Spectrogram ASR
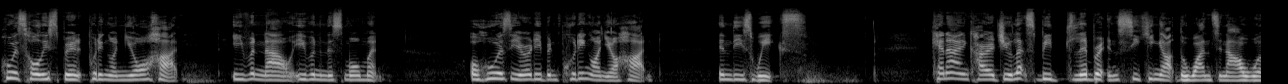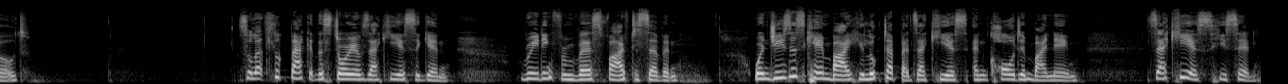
Who is Holy Spirit putting on your heart, even now, even in this moment? Or who has He already been putting on your heart in these weeks? Can I encourage you? Let's be deliberate in seeking out the ones in our world. So let's look back at the story of Zacchaeus again, reading from verse 5 to 7. When Jesus came by, he looked up at Zacchaeus and called him by name. Zacchaeus, he said,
